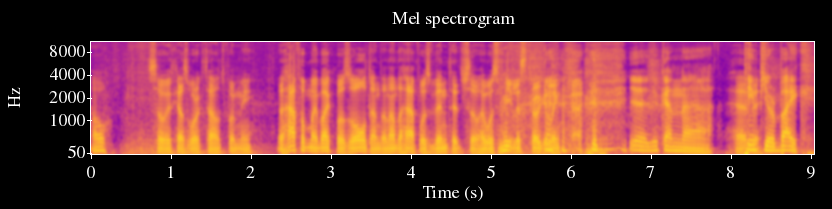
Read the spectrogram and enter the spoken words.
Oh, so it has worked out for me. The half of my bike was old and another half was vintage, so I was really struggling. Yeah, you can uh, pimp your bike.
